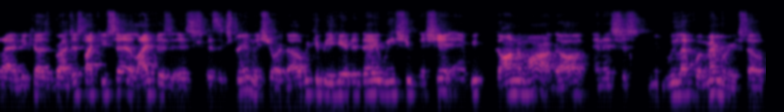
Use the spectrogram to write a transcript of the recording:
that because, bro, just like you said, life is, is is extremely short, dog. We could be here today, we shooting the shit, and we gone tomorrow, dog. And it's just we left with memories. So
